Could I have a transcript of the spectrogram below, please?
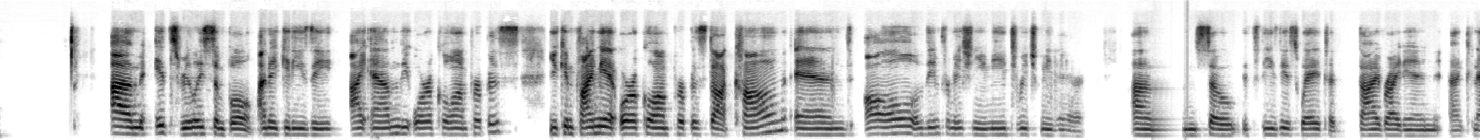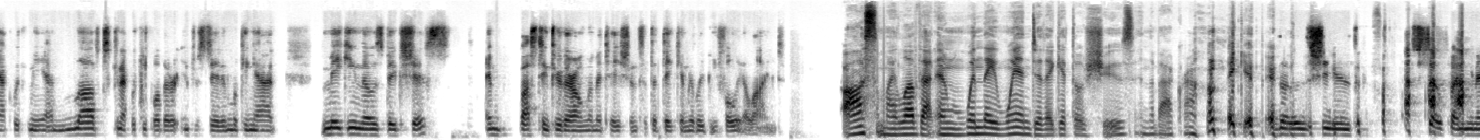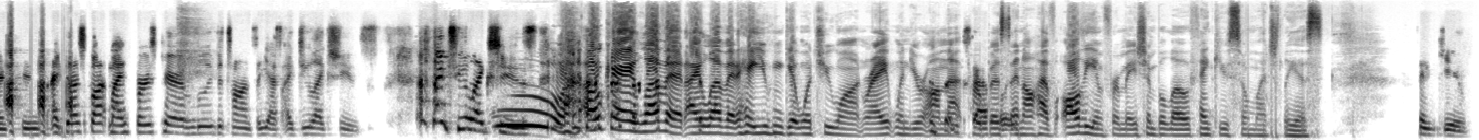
um, it's really simple. I make it easy. I am the Oracle on Purpose. You can find me at oracleonpurpose.com and all of the information you need to reach me there. Um, so it's the easiest way to dive right in and connect with me and love to connect with people that are interested in looking at making those big shifts and busting through their own limitations so that they can really be fully aligned. Awesome. I love that. And when they win, do they get those shoes in the background? they get those shoes. so funny. shoes. I just bought my first pair of Louis Vuitton. So yes, I do like shoes. I do like shoes. Ooh, okay. love it. I love it. Hey, you can get what you want, right? When you're on that exactly. purpose. And I'll have all the information below. Thank you so much, Leas. Thank you.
